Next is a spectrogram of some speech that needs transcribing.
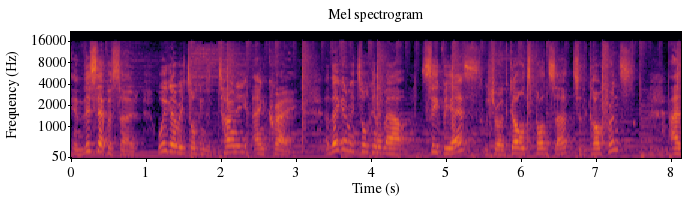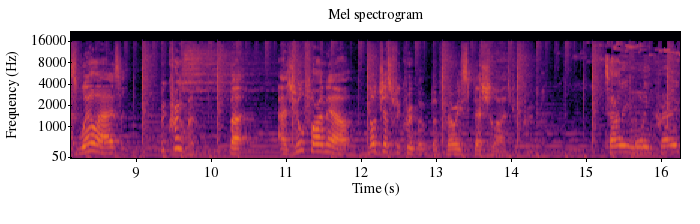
In this episode, we're going to be talking to Tony and Craig, and they're going to be talking about CPS, which are a gold sponsor to the conference, as well as recruitment. But as you'll find out, not just recruitment, but very specialised recruitment. Tony, morning, Craig.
